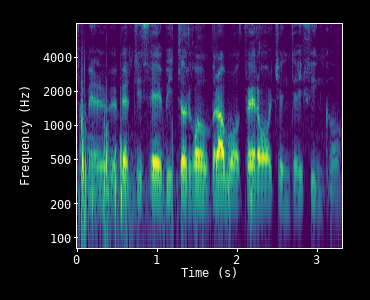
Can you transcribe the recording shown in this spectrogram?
También el vértice Víctor Gol Bravo 085.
